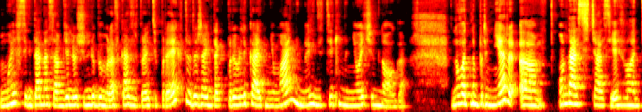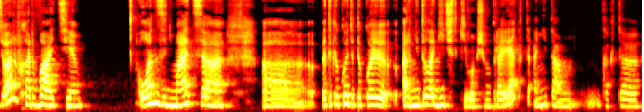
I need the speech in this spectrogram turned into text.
мы всегда, на самом деле, очень любим рассказывать про эти проекты, даже они так привлекают внимание, но их действительно не очень много. Ну вот, например, э, у нас сейчас есть волонтер в Хорватии, он занимается, а, это какой-то такой орнитологический, в общем, проект. Они там как-то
